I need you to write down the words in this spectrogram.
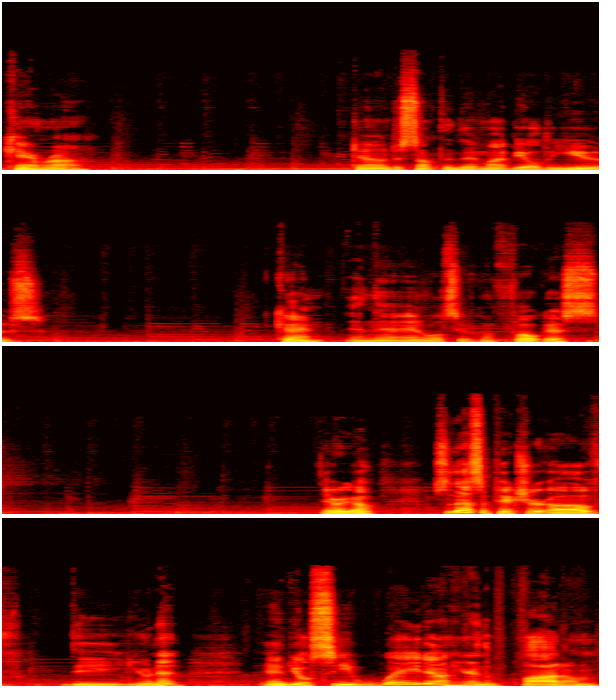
camera down to something that might be able to use. Okay, and then we'll see if we can focus. There we go. So that's a picture of the unit. And you'll see way down here in the bottom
